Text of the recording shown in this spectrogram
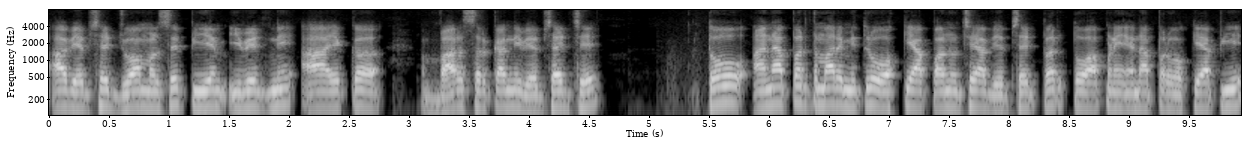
આ વેબસાઇટ જોવા મળશે પીએમ ઇવેન્ટની આ એક ભારત સરકારની વેબસાઇટ છે. તો આના પર તમારે મિત્રો ઓકે આપવાનું છે આ વેબસાઇટ પર. તો આપણે એના પર ઓકે આપીએ.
